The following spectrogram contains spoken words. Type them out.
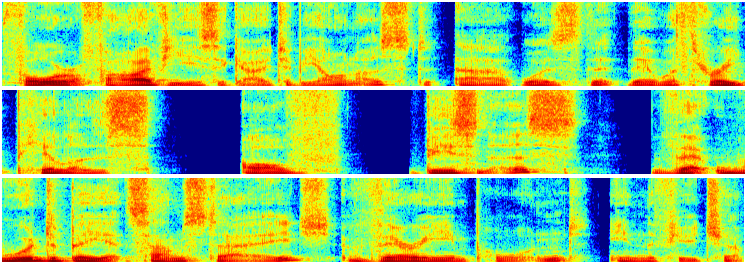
four or five years ago, to be honest, uh, was that there were three pillars of business that would be at some stage very important in the future.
